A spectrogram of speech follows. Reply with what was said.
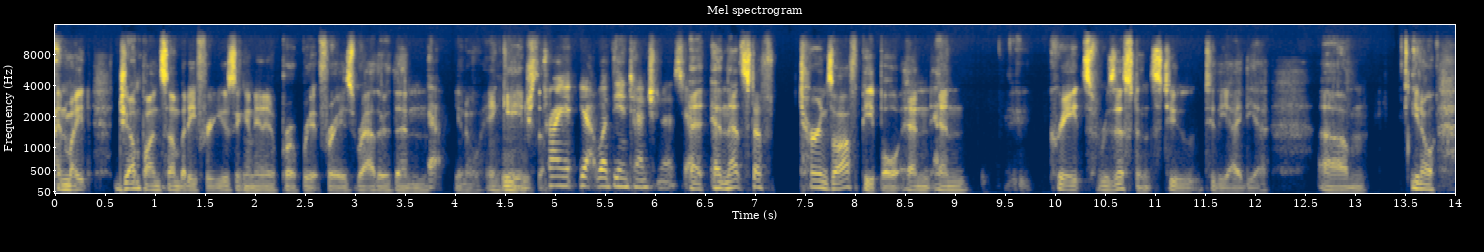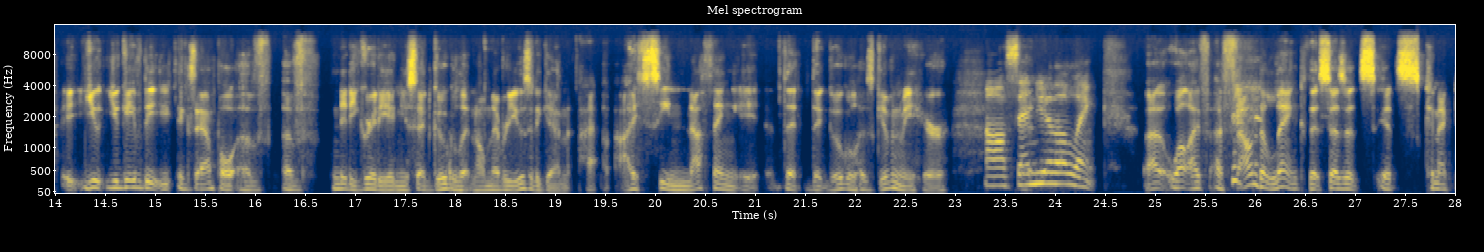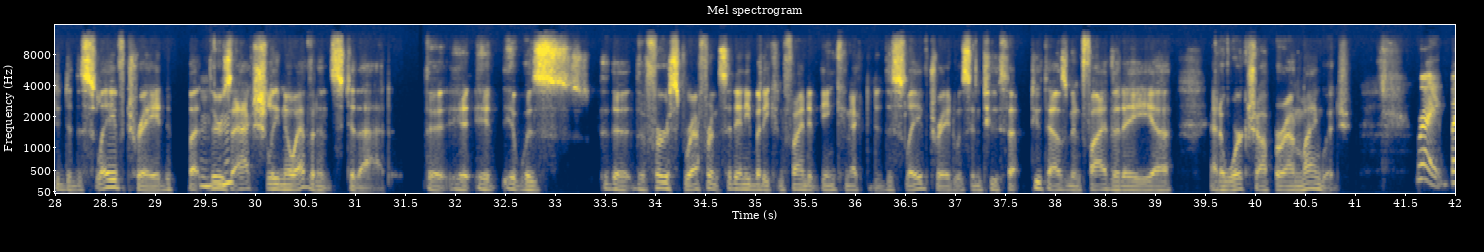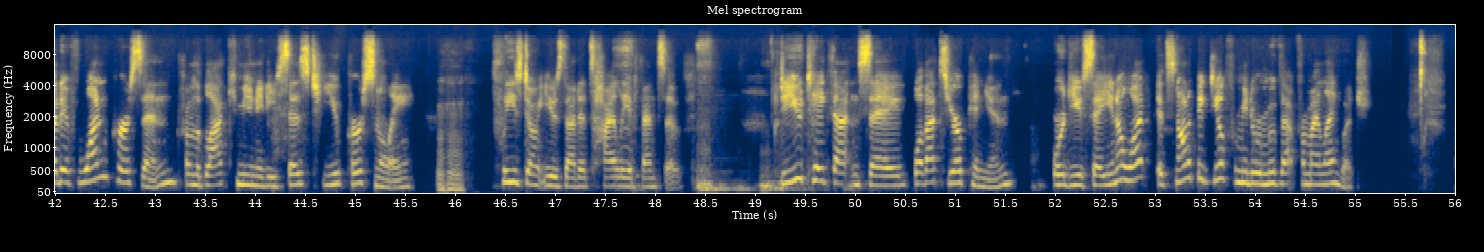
and might jump on somebody for using an inappropriate phrase rather than Yeah. you know engage them Trying, yeah, what the intention is. Yeah. and, and that stuff turns off people and and creates resistance to to the idea um you know you you gave the example of of nitty gritty and you said google it and i'll never use it again i, I see nothing that that google has given me here I'll send you the link. Uh, well I've, I've found a link that says it's it's connected to the slave trade but there's actually no evidence to that the it, it it was the the first reference that anybody can find it being connected to the slave trade was in two, 2005 at a uh, at a workshop around language Right. But if one person from the Black community says to you personally, Mhm. please don't use that, it's highly offensive. Do you take that and say, well, that's your opinion? Or do you say, you know what? It's not a big deal for me to remove that from my language.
